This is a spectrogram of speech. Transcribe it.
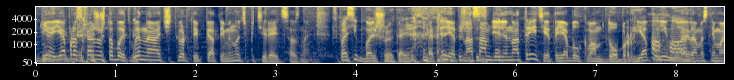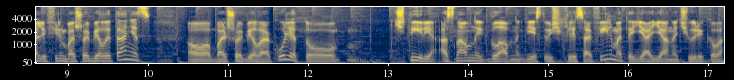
Нет, Не, я нет. просто скажу, что будет. Вы на четвертой-пятой минуте потеряете сознание. Спасибо большое, конечно. Это нет, на самом деле на третьей это я был к вам добр. Я понимаю. Когда мы снимали фильм «Большой белый танец», «Большой белой акуле», то четыре основных главных действующих лица фильма. Это я, Яна Чурикова,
